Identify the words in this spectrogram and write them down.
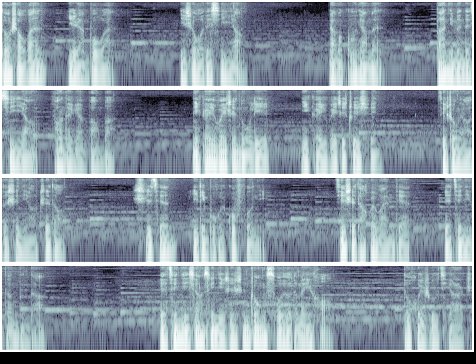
多少弯，依然不晚。你是我的信仰。那么，姑娘们，把你们的信仰放在远方吧。你可以为之努力，你可以为之追寻。最重要的是，你要知道，时间一定不会辜负你。即使他会晚点，也请你等等他。也请你相信，你人生中所有的美好，都会如期而至。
